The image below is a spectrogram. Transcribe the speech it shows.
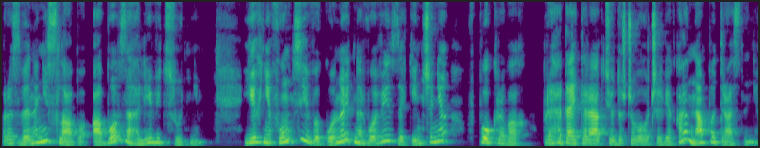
розвинені слабо або взагалі відсутні. Їхні функції виконують нервові закінчення в покривах. Пригадайте реакцію дощового черв'яка на подразнення.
